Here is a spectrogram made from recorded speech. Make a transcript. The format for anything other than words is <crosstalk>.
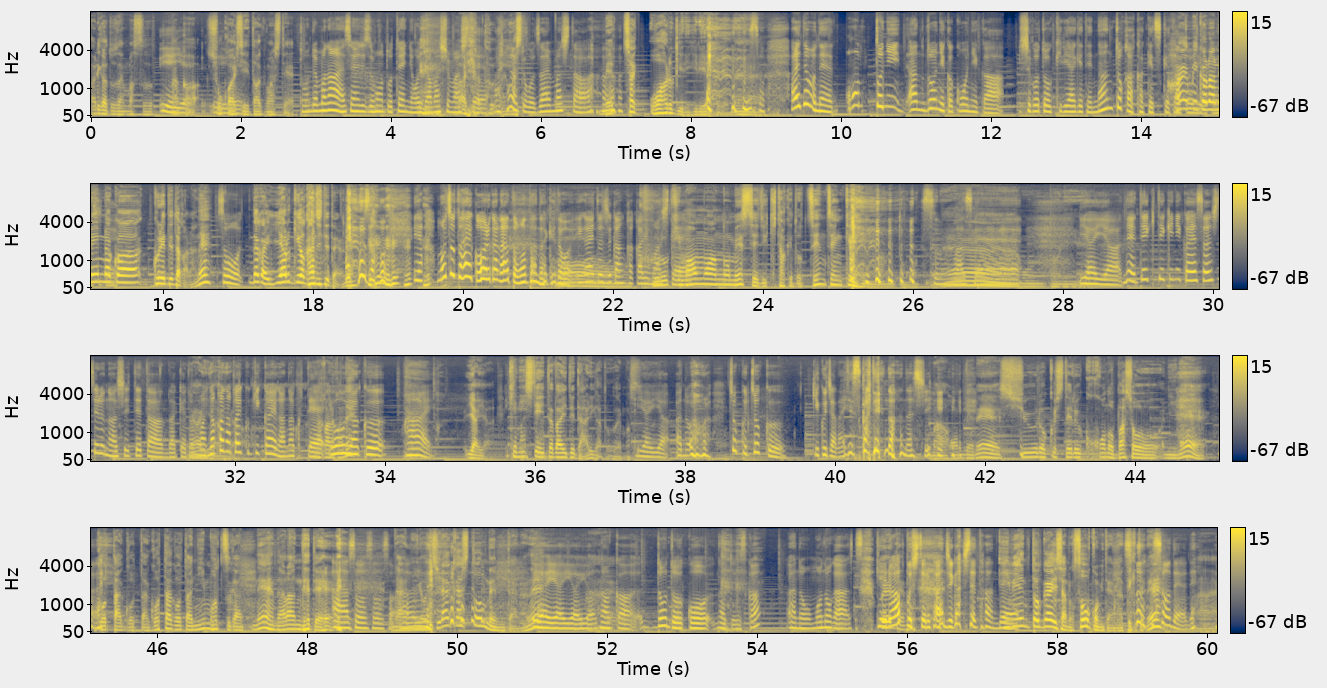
ありがとうございます。いえいえなんか紹介していただきまして、とんでもない先日本当天にお邪魔しまして <laughs> あありがとうございましためっちゃ終わるギリギリやったけどね。<laughs> あれでもね本当にあのどうにかこうにか仕事を切り上げてなんとか駆けつけたという早めから連絡はくれてたからね。そうだからやる気は感じてたよね。<laughs> いやもうちょっと早く終わるかなと思ったんだけど意外と時間かかりまして来る気満々のメッセージ来たけど全然けえへんなと思って、ね。すみません本当に。いやいや。ね定期的に開催してるのは知ってたんだけどまあ、なかなか行く機会がなくてなかなかね。ようやくはい。<laughs> いやいや気にしていただいててありがとうございます。い。やいやあの <laughs> ほらちょくちょく聞くじゃないですか天の話、まあほんでね収録してるここの場所にねごたごたごたごた荷物がね並んでてあそうそうそう。あ何を散らかしとんねんみたいないね。<laughs> やいやいやいや、はい。なんかどんどんこうなんていうんですか？あのものがスケールアップしてる感じがしてたんでイベント会社の倉庫みたいになってきてね。<laughs> そうだよねは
